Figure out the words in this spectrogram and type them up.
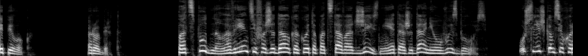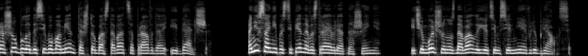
Эпилог. Роберт. Подспудно Лаврентьев ожидал какой-то подставы от жизни, и это ожидание, увы, сбылось. Уж слишком все хорошо было до сего момента, чтобы оставаться правда и дальше. Они с Аней постепенно выстраивали отношения, и чем больше он узнавал ее, тем сильнее влюблялся.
